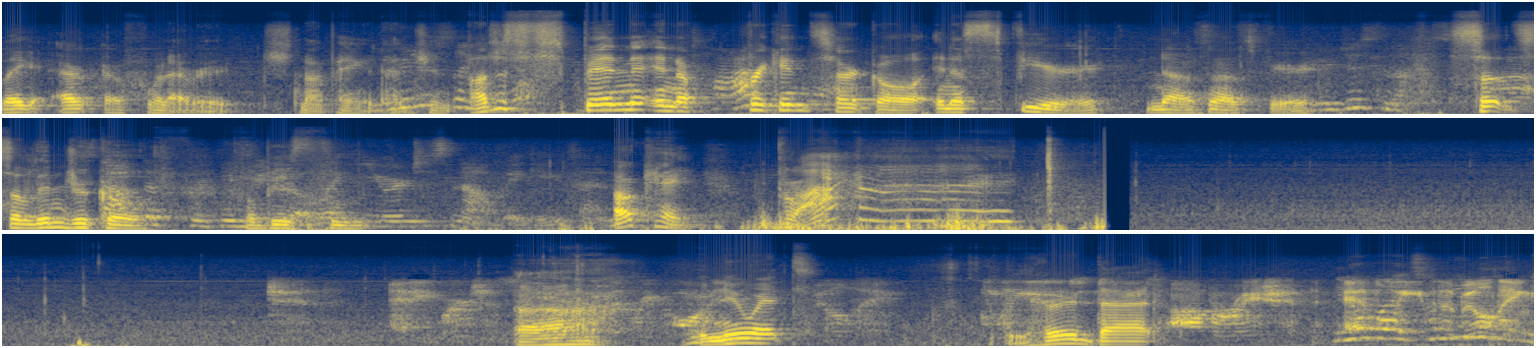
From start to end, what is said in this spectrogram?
Like er, uh, whatever, just not paying attention. like, I'll just spin in a talking freaking circle in a sphere. No, it's not a sphere. You're just not. So, cylindrical. Stop the freaking I'll be a video. Like you're just not making sense. Okay, bye. Ah, we knew it. We heard that. You know and what, leave something the building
